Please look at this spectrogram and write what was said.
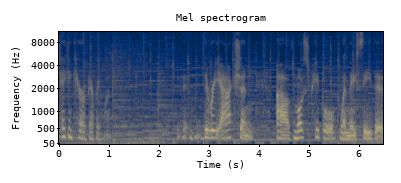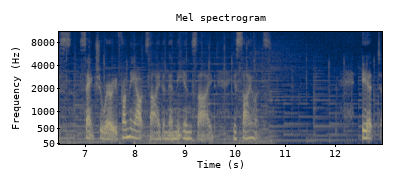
taking care of everyone. The reaction of most people when they see this sanctuary from the outside and then the inside is silence. It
